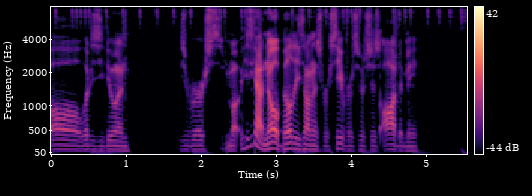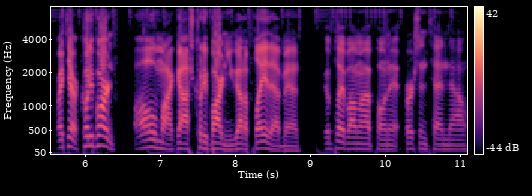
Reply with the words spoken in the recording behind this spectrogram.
Oh, what is he doing? He's reverse. He's got no abilities on his receivers, which is odd to me. Right there, Cody Barton. Oh my gosh, Cody Barton, you got to play that, man. Good play by my opponent. First and 10 now.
